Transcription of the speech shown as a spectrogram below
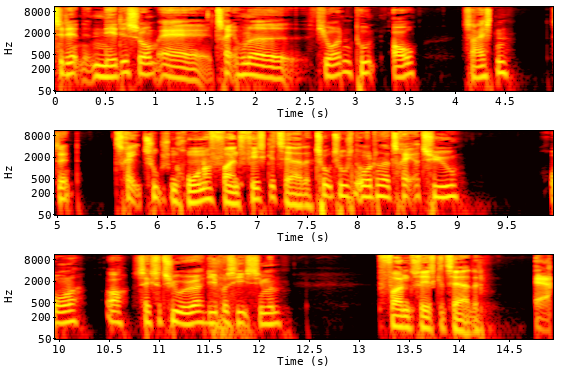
til den nette sum af 314 pund og 16 cent. 3.000 kroner for en fisketærte. 2.823 kroner og 26 øre, lige præcis, Simon. For en fisketærte. Ja,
